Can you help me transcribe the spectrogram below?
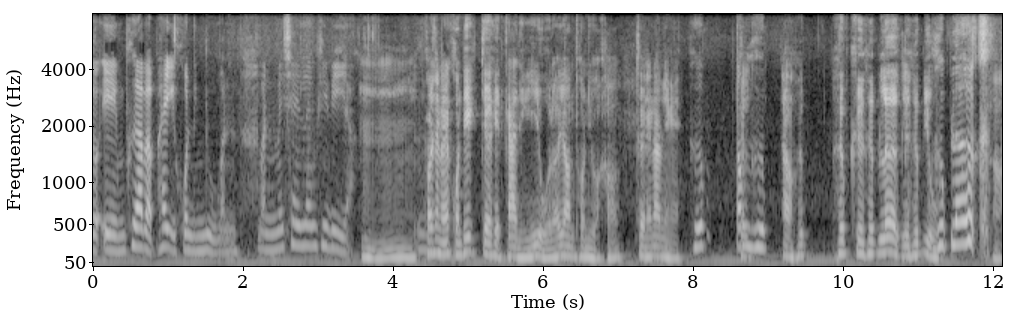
ตัวเอง เพื่อแบบให้อีกคนหนึ่งอยู่มัน มันไม่ใช่เรื่องที่ดีอะอืมเพราะฉะนั้นคนที่เจอเหตุการณ์อย่างนี้อยู่แล้วยอมทนอยู่กับเขาเธอแนะนำยังไงฮึบต้องฮึบอ้าวฮึบฮึบคือฮึบเลิกหรือฮึบอยู่ฮึบเลิกอ๋อ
